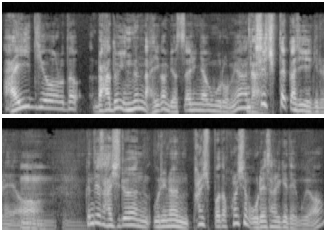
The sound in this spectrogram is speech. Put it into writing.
아이디어라도 있는 나이가 몇 살이냐고 물어보면 한 네. 70대까지 얘기를 해요. 음, 음. 근데 사실은 우리는 80보다 훨씬 오래 살게 되고요.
